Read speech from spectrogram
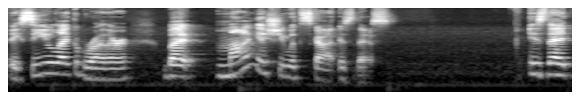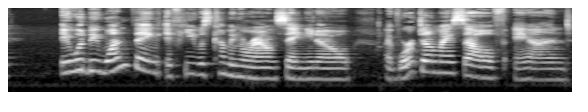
they see you like a brother but my issue with scott is this is that it would be one thing if he was coming around saying you know i've worked on myself and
